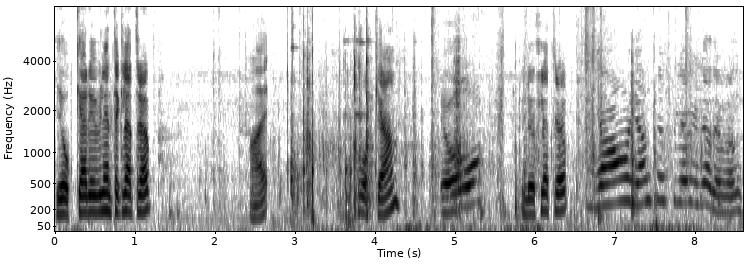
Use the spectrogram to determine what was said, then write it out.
Jocke, du vill inte klättra upp? Nej. Håkan, Ja, vill du klättra upp? ja, egentligen skulle jag vilja det men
